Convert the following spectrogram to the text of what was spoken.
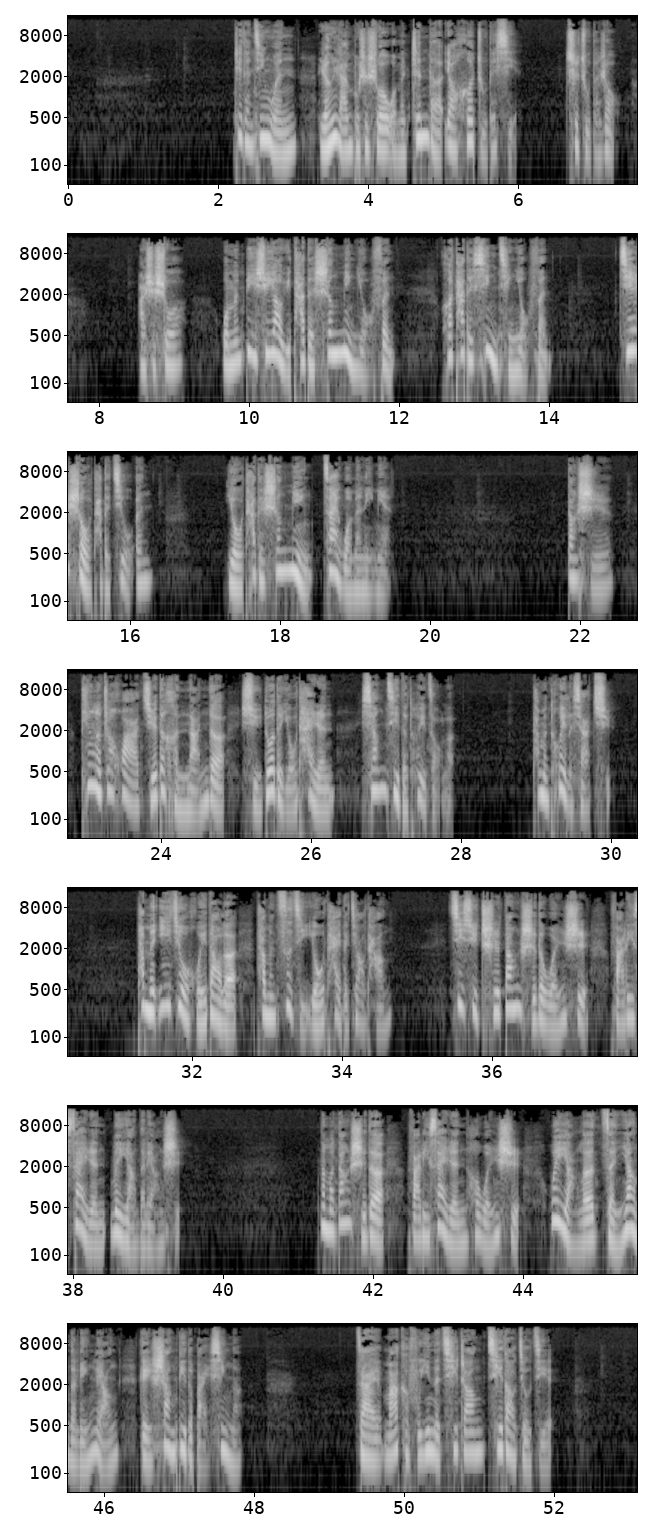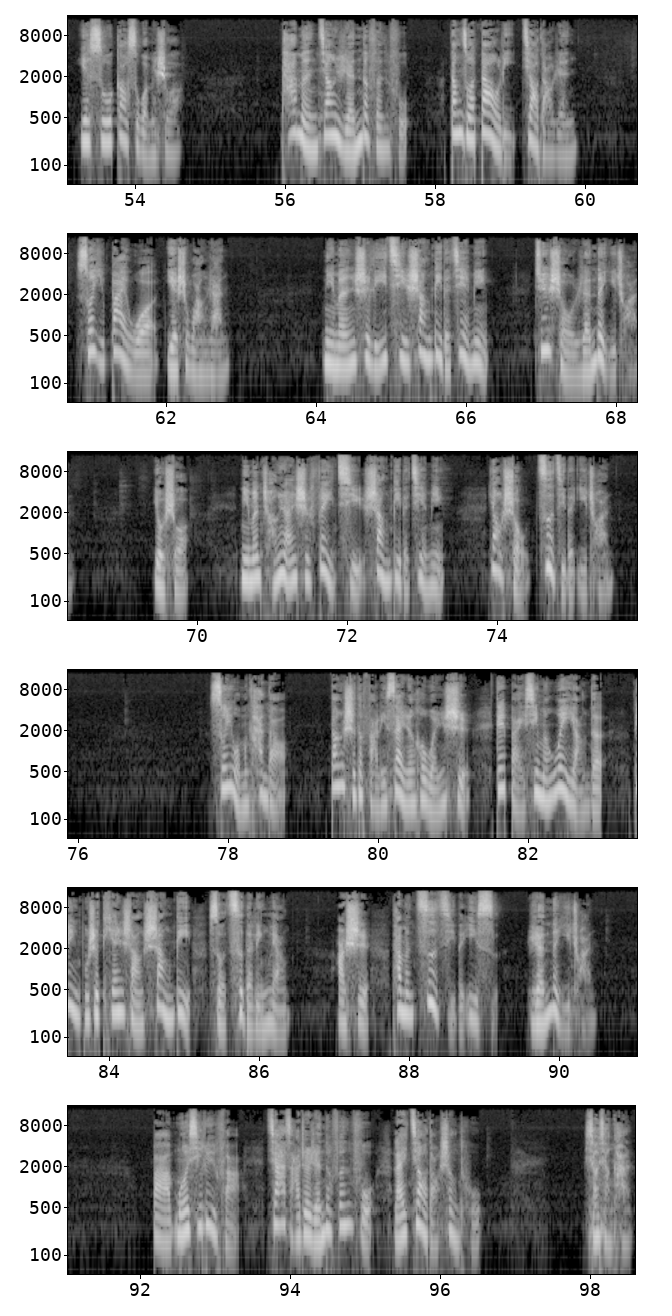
这段经文仍然不是说我们真的要喝主的血，吃主的肉，而是说我们必须要与他的生命有份，和他的性情有份，接受他的救恩，有他的生命在我们里面。当时听了这话觉得很难的许多的犹太人相继的退走了，他们退了下去。他们依旧回到了他们自己犹太的教堂，继续吃当时的文士法利赛人喂养的粮食。那么，当时的法利赛人和文士喂养了怎样的灵粮给上帝的百姓呢？在马可福音的七章七到九节，耶稣告诉我们说：“他们将人的吩咐当作道理教导人。”所以拜我也是枉然。你们是离弃上帝的诫命，居守人的遗传。又说，你们诚然是废弃上帝的诫命，要守自己的遗传。所以我们看到，当时的法利赛人和文士给百姓们喂养的，并不是天上上帝所赐的灵粮，而是他们自己的意思，人的遗传。把摩西律法夹杂着人的吩咐来教导圣徒。想想看，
